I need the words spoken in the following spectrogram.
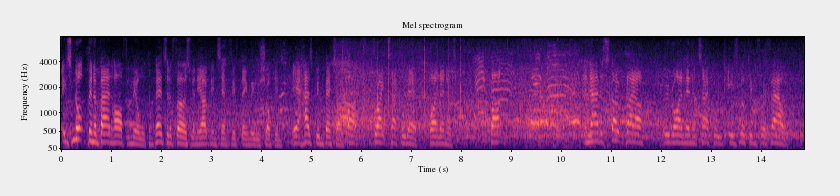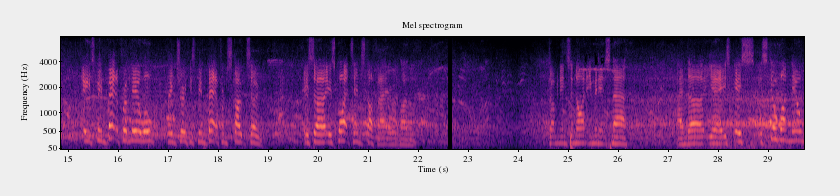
It's not been a bad half for Millwall compared to the first when the opening 10-15 we were shocking. It has been better, but great tackle there by Leonard. But and now the Stoke player who Ryan Leonard tackled is looking for a foul. It's been better from Millwall, in truth, it's been better from Stoke too. It's uh, it's quite tense stuff out here at the moment. Coming into 90 minutes now. And uh, yeah, it's, it's, it's still 1 0.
